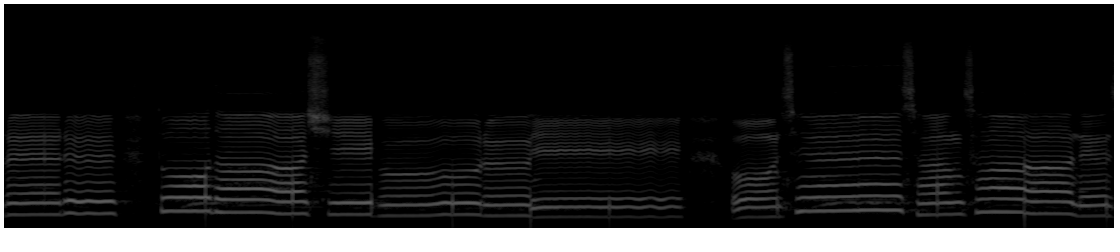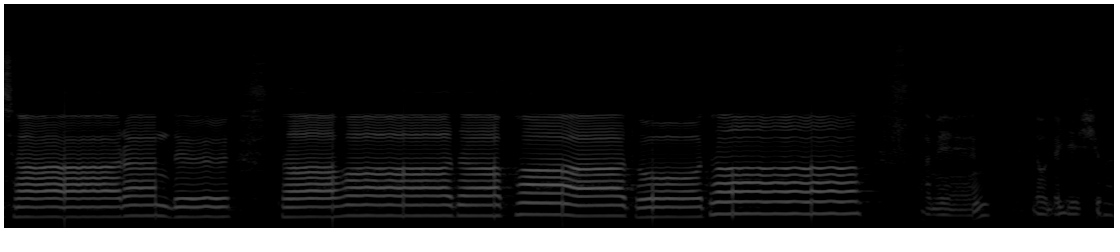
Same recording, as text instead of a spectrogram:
노래를 또다시 부르니 온 세상 사는 사 시간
